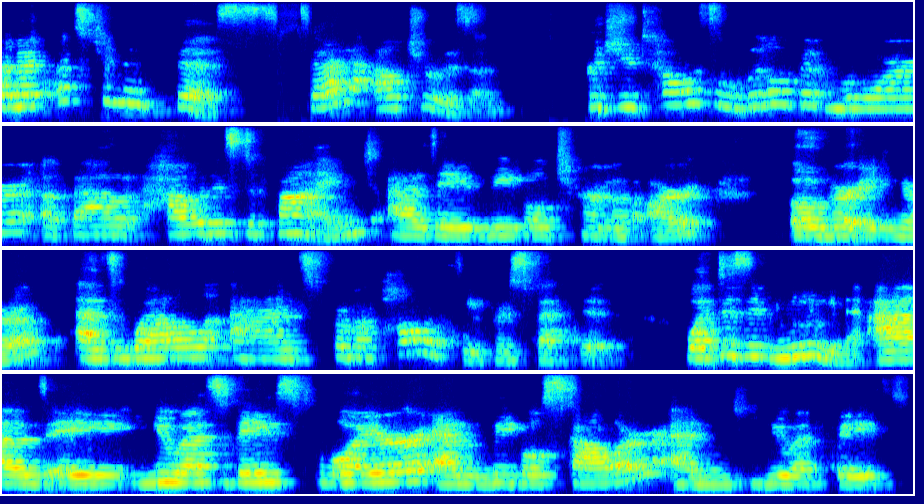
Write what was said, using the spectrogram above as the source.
And my question is this, data altruism, could you tell us a little bit more about how it is defined as a legal term of art over in Europe, as well as from a policy perspective? What does it mean as a US-based lawyer and legal scholar and US-based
